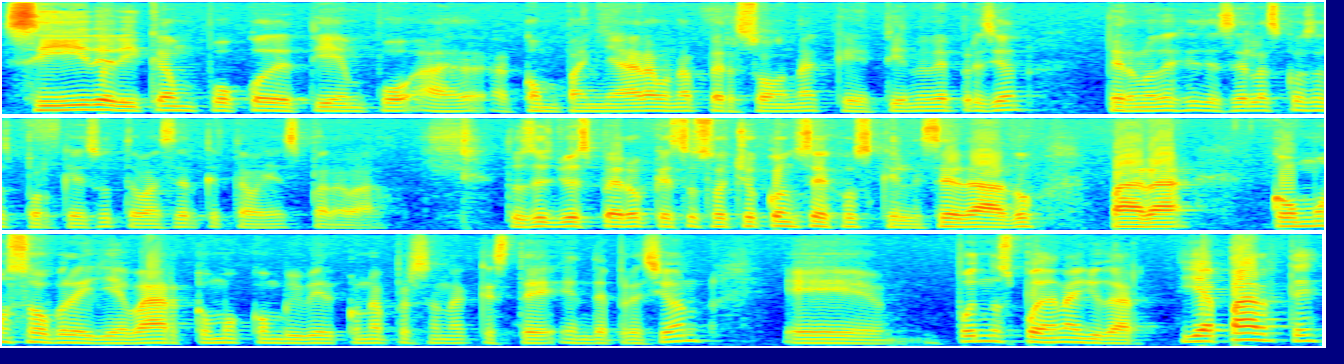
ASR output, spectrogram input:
sí dedica un poco de tiempo a acompañar a una persona que tiene depresión, pero no dejes de hacer las cosas porque eso te va a hacer que te vayas para abajo. Entonces yo espero que estos ocho consejos que les he dado para cómo sobrellevar, cómo convivir con una persona que esté en depresión, eh, pues nos puedan ayudar. Y aparte,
